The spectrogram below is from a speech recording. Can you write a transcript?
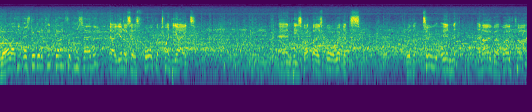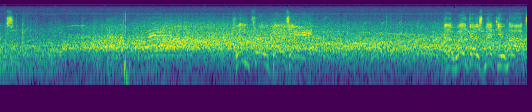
Well, I think they've still got to keep going for it in this over. Now Younis has four for 28. And he's got those four wickets with two in and over both times. And away goes Matthew Hart.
